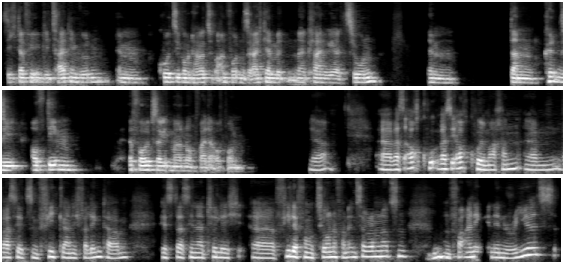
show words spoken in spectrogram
sich dafür irgendwie Zeit nehmen würden, ähm, kurz die Kommentare zu beantworten. Es reicht ja mit einer kleinen Reaktion. Ähm, dann könnten Sie auf dem Erfolg, sage ich mal, noch weiter aufbauen. Ja. Äh, was, auch, was Sie auch cool machen, ähm, was Sie jetzt im Feed gar nicht verlinkt haben, ist, dass Sie natürlich äh, viele Funktionen von Instagram nutzen mhm. und vor allen Dingen in den Reels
